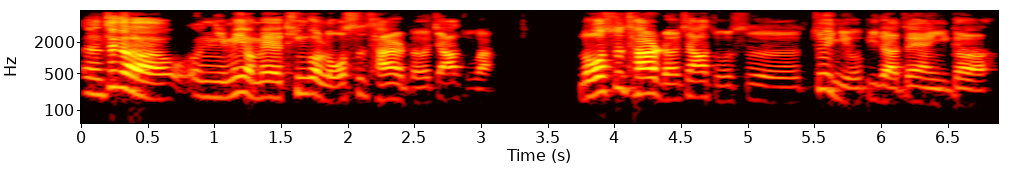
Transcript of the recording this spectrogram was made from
嗯，这个你们有没有听过罗斯柴尔德家族啊？罗斯柴尔德家族是最牛逼的这样一个。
